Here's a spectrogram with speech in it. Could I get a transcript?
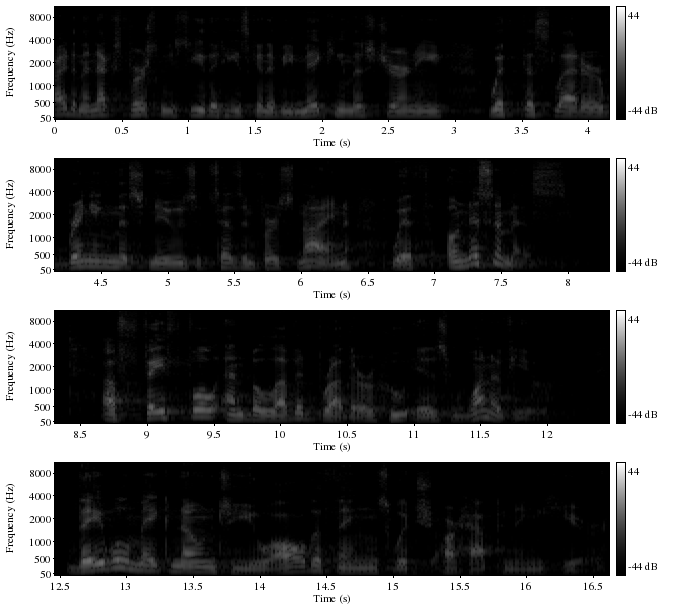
right? In the next verse, we see that he's going to be making this journey with this letter, bringing this news, it says in verse 9, with Onesimus, a faithful and beloved brother who is one of you. They will make known to you all the things which are happening here.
